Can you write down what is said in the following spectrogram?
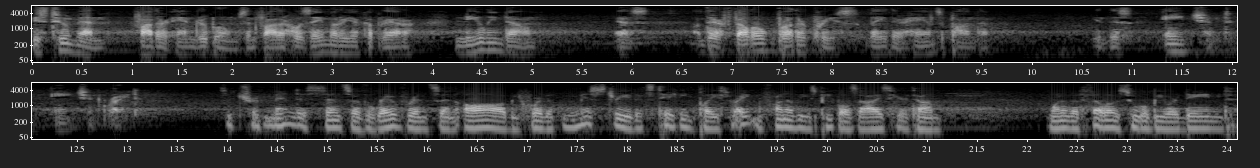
These two men, Father Andrew Booms and Father Jose Maria Cabrera, kneeling down as their fellow brother priests lay their hands upon them in this ancient, ancient rite. It's a tremendous sense of reverence and awe before the mystery that's taking place right in front of these people's eyes here, Tom. One of the fellows who will be ordained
